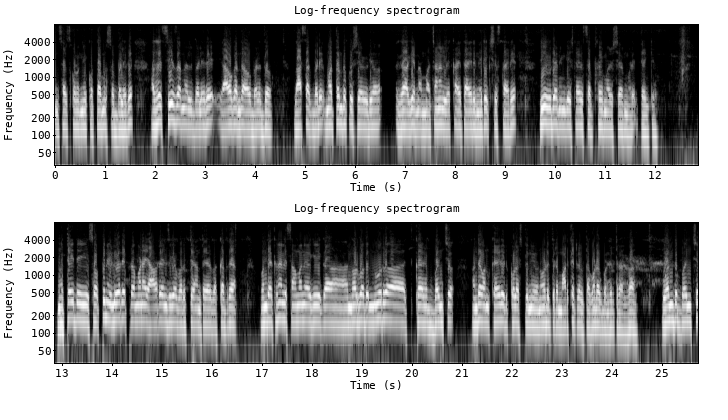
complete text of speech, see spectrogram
ಅನುಸರಿಸ್ಕೊಂಡು ನೀವು ಕೊತ್ತಂಬರಿ ಸೊಪ್ಪು ಬೆಳೀರಿ. ಆದರೆ ಸೀಸನಲ್ಲಿ ಬೆಳೀರಿ. ಯಾವಾಗಂದ್ರೆ ಅವು ಬೆಳೆದು ಲಾಸ್ ಆಗಬೇಡಿ. ಮತ್ತೊಂದು ಕೃಷಿಯ ವಿಡಿಯೋಗಾಗಿ ನಮ್ಮ ಚಾನಲ್ ಕಾಯ್ತಾ ಇರಿ, ನಿರೀಕ್ಷಿಸ್ತಾ ಇರಿ. ಈ ವಿಡಿಯೋ ನಿಮಗೆ ಇಷ್ಟ ಆಗಿದೆ ಸಬ್ಸ್ಕ್ರೈಬ್ ಮಾಡಿ ಶೇರ್ ಮಾಡಿ. ಥ್ಯಾಂಕ್ ಯು ಮತ್ತು ಇದು ಈ ಸೊಪ್ಪಿನ ಇಳುವರಿ ಪ್ರಮಾಣ ಯಾವ ರೇಂಜ್ಗೆ ಬರುತ್ತೆ ಅಂತ ಹೇಳ್ಬೇಕಾದ್ರೆ, ಒಂದು ಎಕರೆಯಲ್ಲಿ ಸಾಮಾನ್ಯವಾಗಿ ಈಗ ನೋಡ್ಬೋದು ನೂರು ಕ ಬಂಚು ಅಂದರೆ ಒಂದು ಕೈಲಿ ಇಟ್ಕೊಳ್ಳೋಷ್ಟು ನೀವು ನೋಡಿರ್ತೀರ ಮಾರ್ಕೆಟಲ್ಲಿ ತೊಗೊಂಡೋಗಿ ಬಂದಿರ್ತೀರಲ್ವ? ಒಂದು ಬಂಚು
